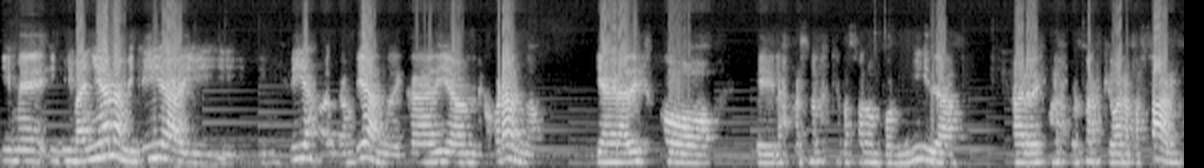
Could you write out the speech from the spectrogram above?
y, mi mañana, mi día y, días van cambiando y cada día van mejorando. Y agradezco eh, las personas que pasaron por mi vida, agradezco las personas que van a pasar.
